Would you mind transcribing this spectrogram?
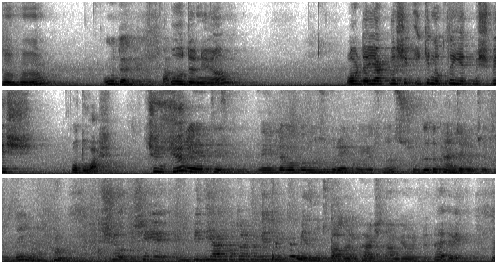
Hı hı. U dönüyor mutfak. U dönüyor. Orada yaklaşık 2.75 odu var. Çünkü Şuraya tez, e, lavabonuzu buraya koyuyorsunuz. Şurada da pencere açıyorsunuz değil mi? şu şeyi bir diğer fotoğrafa geçebilir miyiz mutfağı böyle karşıdan gördü. Ha, evet. Hı.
